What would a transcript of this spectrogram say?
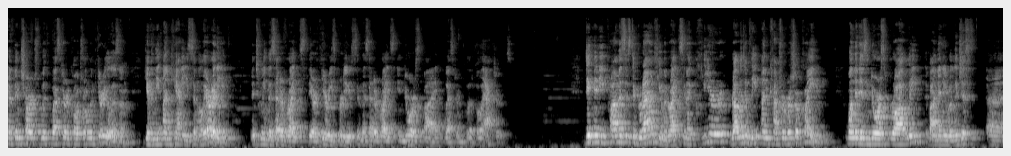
have been charged with Western cultural imperialism, given the uncanny similarity between the set of rights their theories produce and the set of rights endorsed by Western political actors. Dignity promises to ground human rights in a clear, relatively uncontroversial claim, one that is endorsed broadly by many religious uh,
